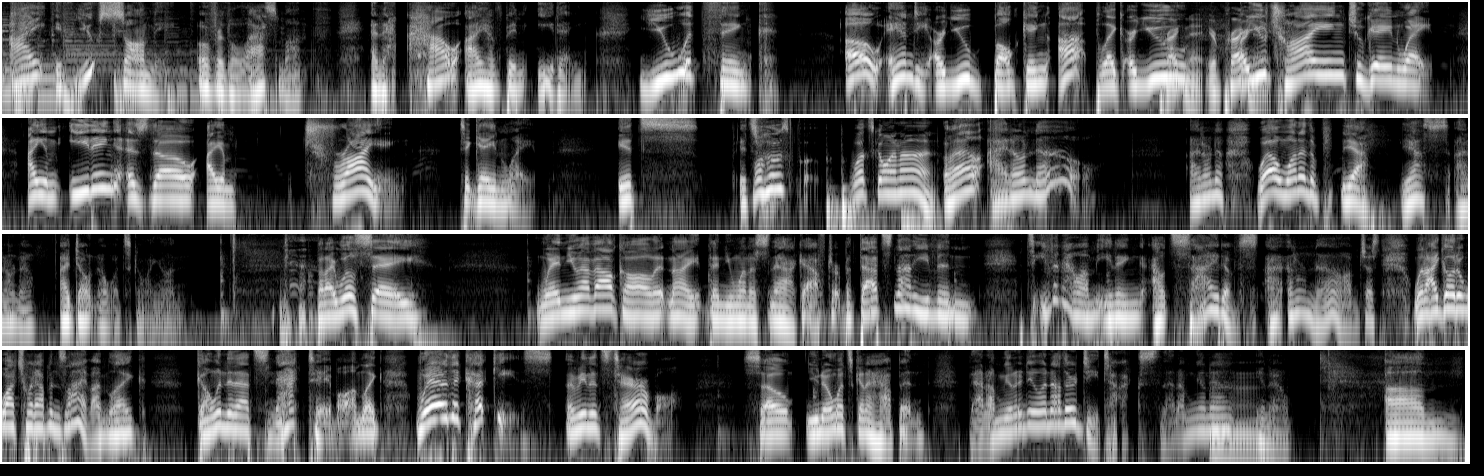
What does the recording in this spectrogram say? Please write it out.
I if you saw me over the last month and how I have been eating, you would think Oh, Andy, are you bulking up? Like, are you Pregnant. You're pregnant. Are you trying to gain weight? I am eating as though I am trying to gain weight. It's it's Well, who's what's going on? well, I don't know. I don't know. Well, one of the yeah, yes, I don't know. I don't know what's going on. but I will say when you have alcohol at night, then you want a snack after. But that's not even it's even how I'm eating outside of I don't know. I'm just when I go to watch what happens live, I'm like going to that snack table. I'm like, where are the cookies? I mean, it's terrible. So you know what's going to happen. Then I'm going to do another detox. Then I'm going to, you know, um,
